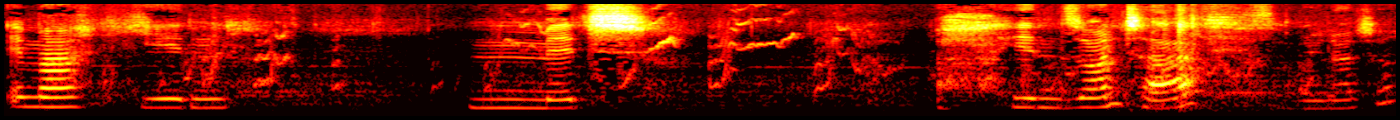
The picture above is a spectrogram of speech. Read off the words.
immer jeden mit oh, jeden Sonntag. Sorry Leute.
